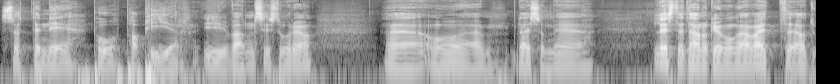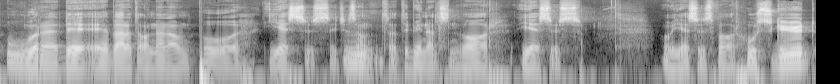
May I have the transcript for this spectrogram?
satt ned på papir i verdenshistorien. Eh, og eh, de som har lest dette her noen ganger, vet at ordet det er bare et annet navn på Jesus. ikke sant? Mm. At i begynnelsen var Jesus. Og Jesus var hos Gud,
